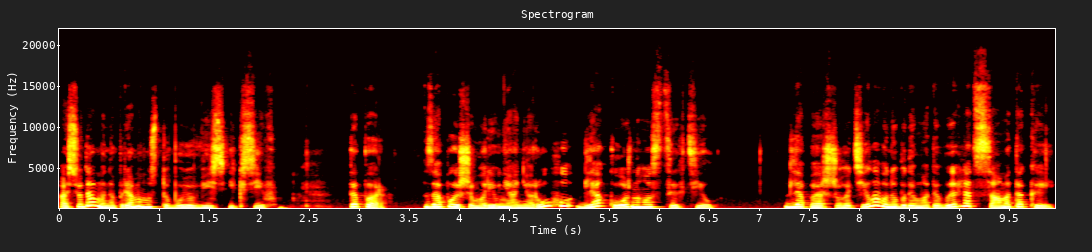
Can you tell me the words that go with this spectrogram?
а сюди ми напрямимо з тобою вісь іксів. Тепер запишемо рівняння руху для кожного з цих тіл. Для першого тіла воно буде мати вигляд саме такий.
